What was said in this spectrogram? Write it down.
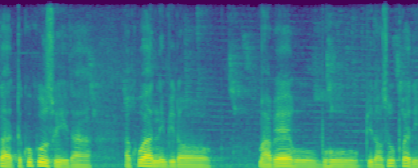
ကတစ်ခုခုဆိုရင်ဒါအခုကနေပြီးတော့မှာပဲဟိုဘိုးပြည်တော်စုအဖွဲ့တွေ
